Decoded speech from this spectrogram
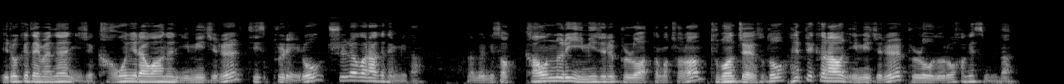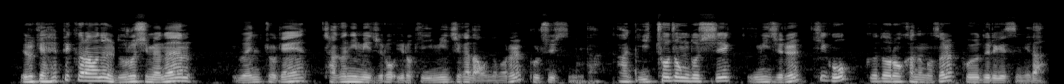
이렇게 되면은 이제 가온이라고 하는 이미지를 디스플레이로 출력을 하게 됩니다. 그럼 여기서 가온누리 이미지를 불러왔던 것처럼 두 번째에서도 해피크라운 이미지를 불러오도록 하겠습니다. 이렇게 해피크라운을 누르시면은 왼쪽에 작은 이미지로 이렇게 이미지가 나오는 것을 볼 수 있습니다. 한 2초 정도씩 이미지를 키고 끄도록 하는 것을 보여드리겠습니다.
